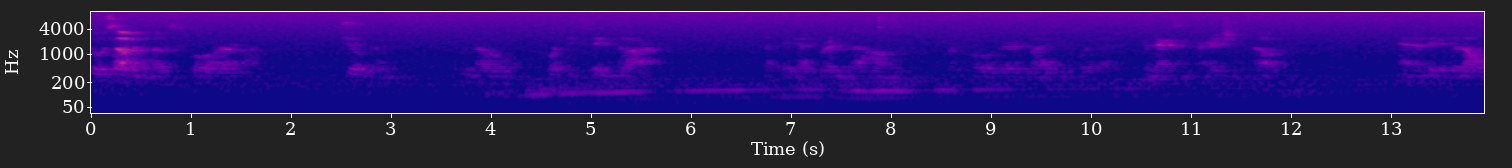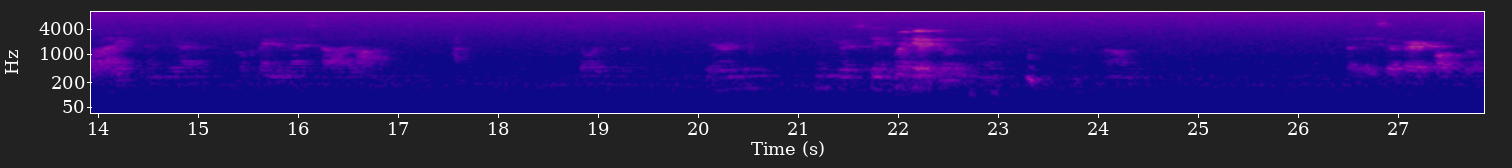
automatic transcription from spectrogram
goes out and looks for um, children who know what these things are that they had written down or told their advisors what that the next incarnation will know. And if they get it all right, then they are proclaimed the next Dalai Lama. So it's a very interesting way of doing things. Um, But it's a very cultural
